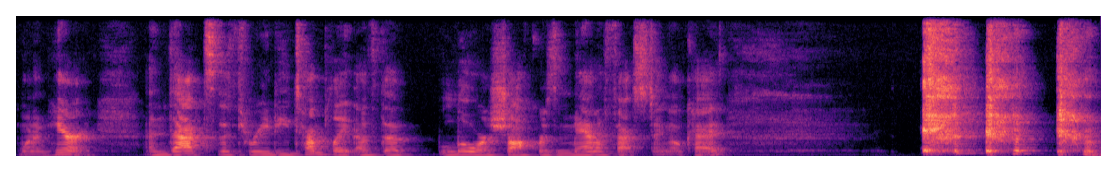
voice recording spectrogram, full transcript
what I'm hearing. And that's the 3D template of the lower chakras manifesting, okay?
